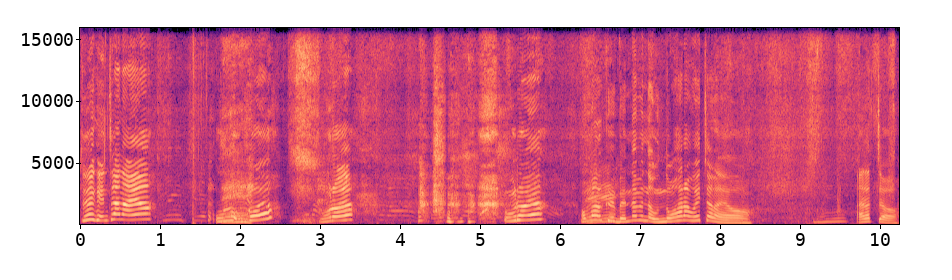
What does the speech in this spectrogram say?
도영이 괜찮아요? 울, 울어요? 울어요? 울어요? 엄마가 그래 맨날 맨날 운동하라고 했잖아요. 알았죠?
